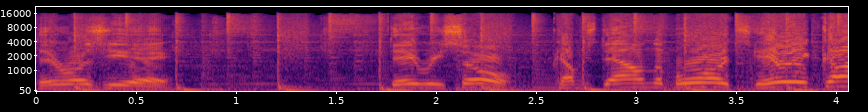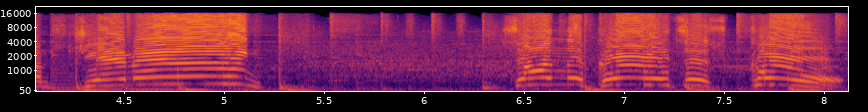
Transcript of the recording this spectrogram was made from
DeRosier. DeRisso comes down the boards. Here he comes, jamming! It's on the goal. It's a goal.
